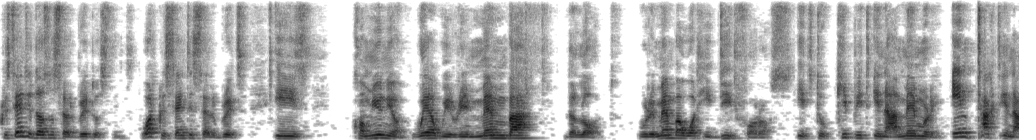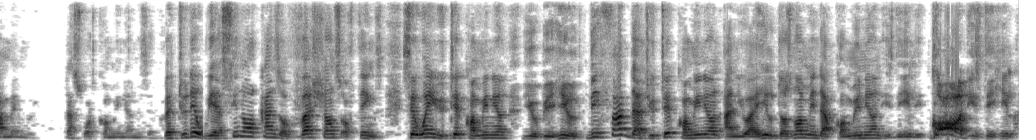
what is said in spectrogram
Christianity doesn't celebrate those things. What Christianity celebrates is communion, where we remember the Lord. We remember what he did for us. It's to keep it in our memory, intact in our memory. That's what communion is about. But today we are seeing all kinds of versions of things. Say when you take communion, you'll be healed. The fact that you take communion and you are healed does not mean that communion is the healing. God is the healer.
